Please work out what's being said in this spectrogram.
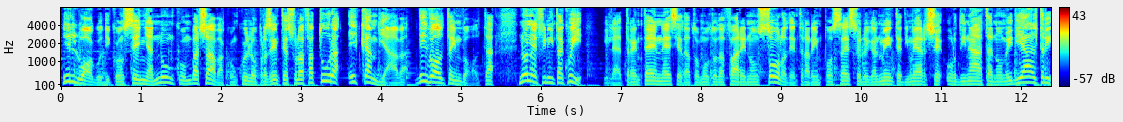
Il luogo di consegna non combaciava con quello presente sulla fattura e cambiava di volta in volta. Non è finita qui. Il trentenne si è dato molto da fare non solo ad entrare in possesso illegalmente di merce ordinata a nome di altri,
